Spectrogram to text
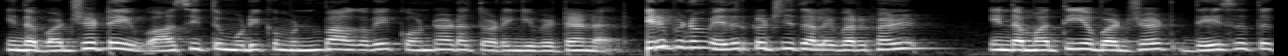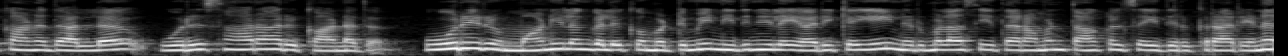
இந்த பட்ஜெட்டை வாசித்து முடிக்கும் முன்பாகவே கொண்டாடத் தொடங்கிவிட்டனர். இருப்பினும் எதிர்க்கட்சி தலைவர்கள் இந்த மத்திய பட்ஜெட் தேசத்துக்கானது அல்ல ஒரு சாராருக்கானது. ஓரிரு மாநிலங்களுக்கு மட்டுமே நிதிநிலை அறிக்கையை நிர்மலா சீதாராமன் தாக்கல் செய்திருக்கிறார் என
